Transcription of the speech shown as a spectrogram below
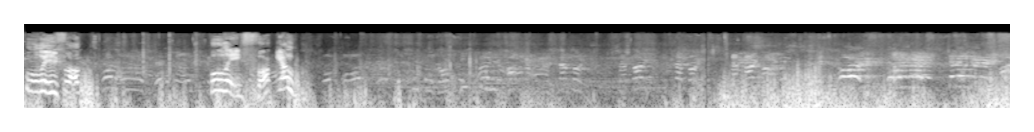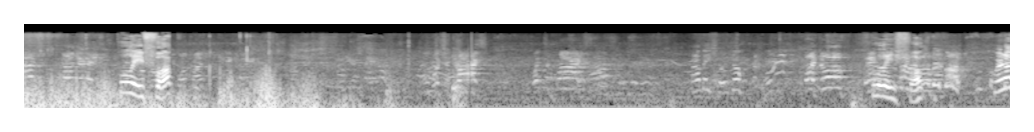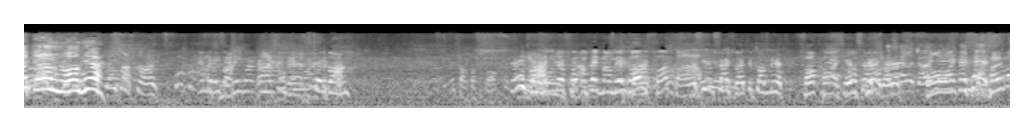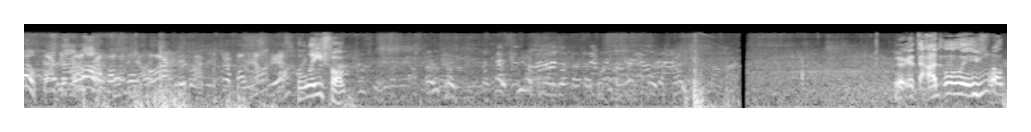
Holy fuck! Holy fuck, yo! Holy fuck! Holy fuck! We're not getting wrong here. fucking big man, we're called. Fuck off. Fuck off. No one can say Holy fuck! Look at that! Holy fuck!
